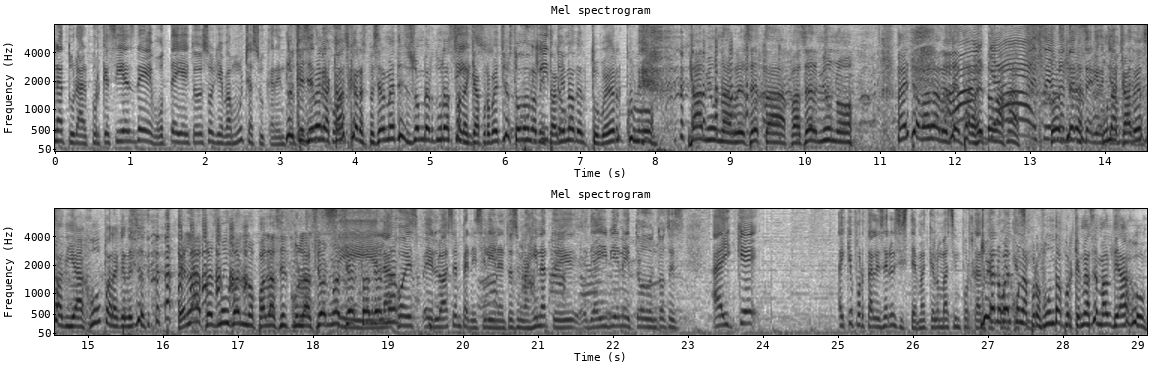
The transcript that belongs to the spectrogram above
natural, porque si es de botella y todo eso lleva mucha azúcar. Entonces que es lleve la cáscara, especialmente si son verduras, Sí, para que aproveches toda la vitamina del tubérculo. Dame una receta para hacerme uno. Ahí te va la receta. Ay, ya, ¿No en serio, Una cabeza de ajo para que le eches. El ajo es muy bueno para la circulación, ¿no es sí, cierto, el ajo es, eh, lo hacen penicilina, entonces imagínate, de ahí viene todo. Entonces hay que, hay que fortalecer el sistema, que es lo más importante. Yo ya no voy con la profunda porque me hace mal de ajo.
